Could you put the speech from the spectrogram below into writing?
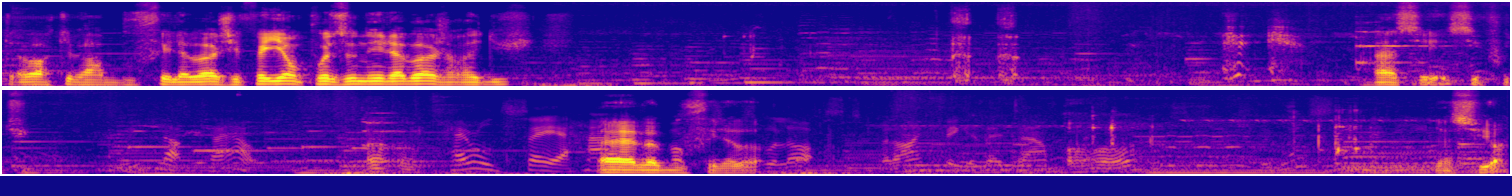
Tu vas voir qu'il va rebouffer là-bas. J'ai failli empoisonner là-bas, j'aurais dû. Ah, c'est foutu. We lucked out. Herald say a Elle va bouffer là-bas. Bien sûr.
